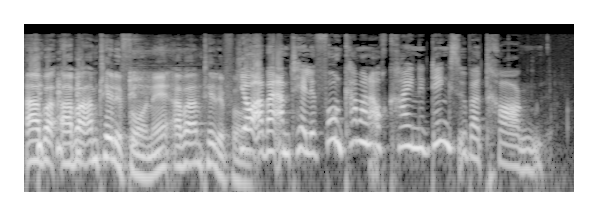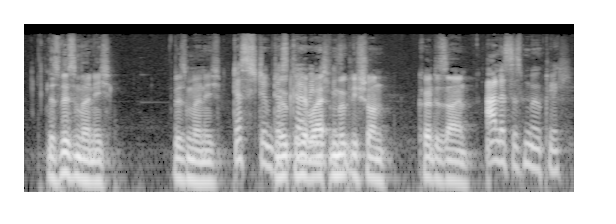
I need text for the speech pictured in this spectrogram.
Aber, aber am Telefon, ne? Aber am Telefon. Ja, aber am Telefon kann man auch keine Dings übertragen. Das wissen wir nicht. Wissen wir nicht. Das stimmt, das Möglicherweise, möglich schon. Könnte sein. Alles ist möglich.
